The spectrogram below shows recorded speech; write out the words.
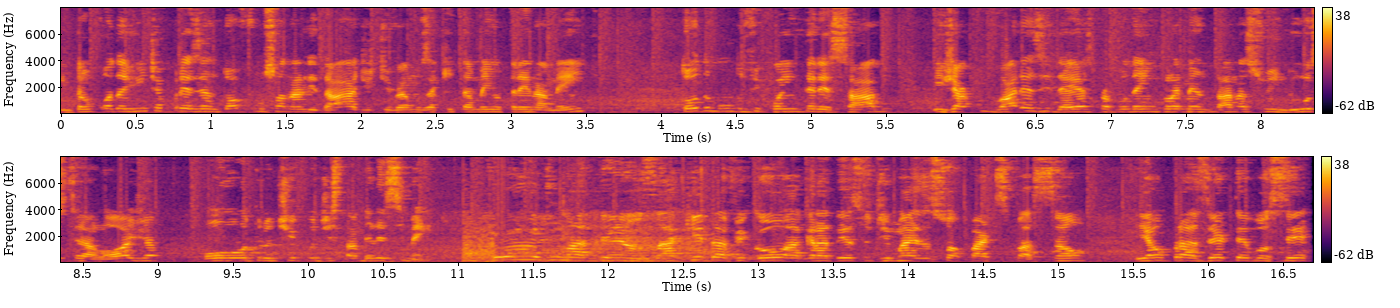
Então, quando a gente apresentou a funcionalidade, tivemos aqui também o treinamento, todo mundo ficou interessado e já com várias ideias para poder implementar na sua indústria, loja ou outro tipo de estabelecimento. Grande Matheus, aqui da Vigol, agradeço demais a sua participação. E é um prazer ter você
